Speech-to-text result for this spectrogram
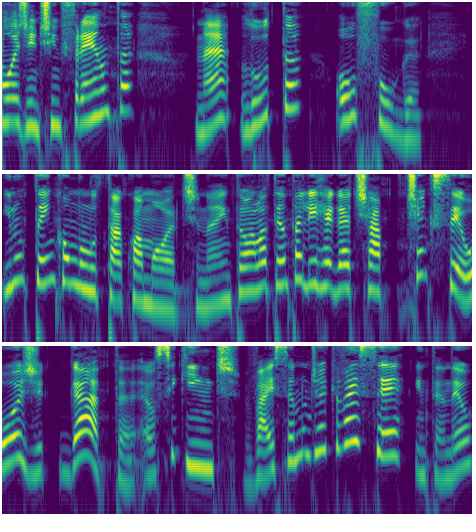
ou a gente enfrenta, né, luta ou fuga. E não tem como lutar com a morte, né? Então ela tenta ali regatear. Tinha que ser hoje? Gata, é o seguinte: vai ser no dia que vai ser, entendeu?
